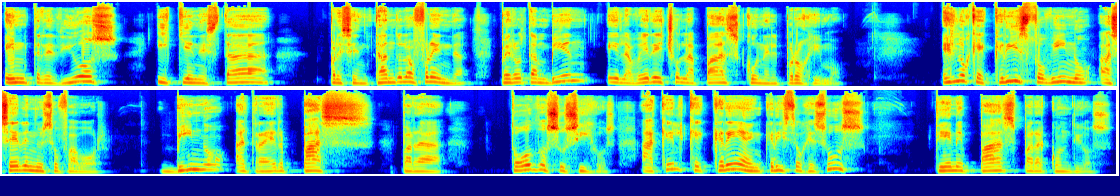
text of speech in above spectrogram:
entre Dios y quien está presentando la ofrenda, pero también el haber hecho la paz con el prójimo. Es lo que Cristo vino a hacer en nuestro favor. Vino a traer paz para todos sus hijos. Aquel que crea en Cristo Jesús tiene paz para con Dios.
